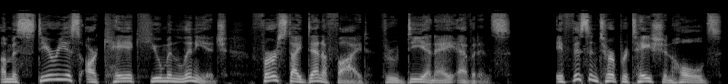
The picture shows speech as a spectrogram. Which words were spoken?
a mysterious archaic human lineage first identified through DNA evidence. If this interpretation holds,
